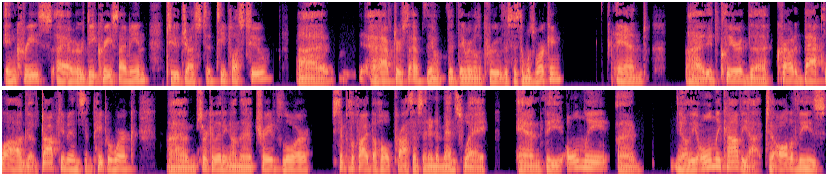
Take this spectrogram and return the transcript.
increase uh, or decrease, I mean, to just T plus two, uh, after, you know, that they were able to prove the system was working. And, uh, it cleared the crowded backlog of documents and paperwork um, circulating on the trade floor, simplified the whole process in an immense way. And the only, uh, you know, the only caveat to all of these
